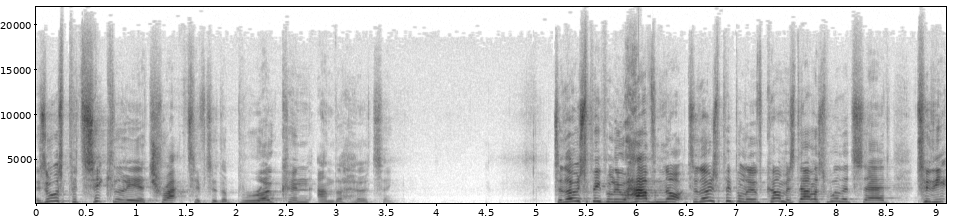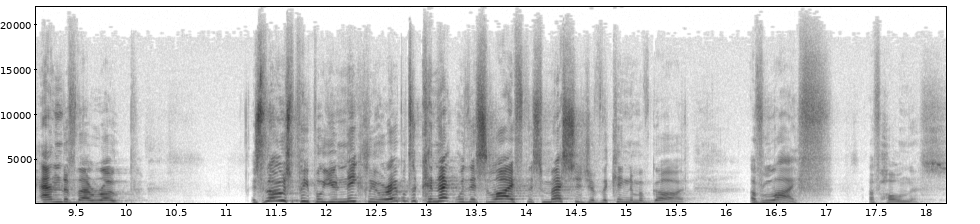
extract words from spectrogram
is always particularly attractive to the broken and the hurting. To those people who have not, to those people who have come, as Dallas Willard said, to the end of their rope. It's those people uniquely who are able to connect with this life, this message of the kingdom of God, of life, of wholeness.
